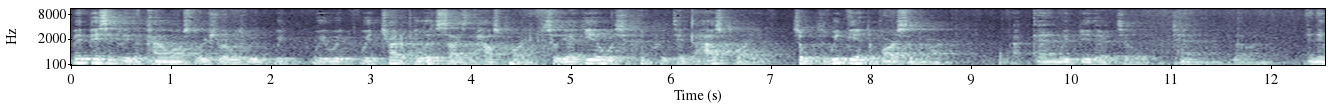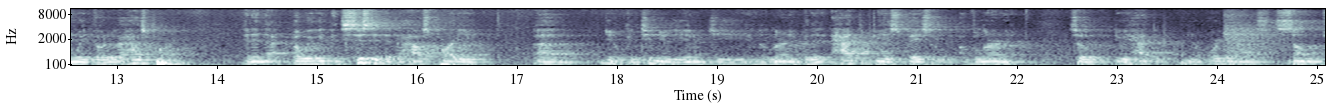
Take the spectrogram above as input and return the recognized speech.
basically the kind of long story short was we, we, we would we'd try to politicize the house party. So the idea was we'd take the house party. So we'd be at the bar seminar and we'd be there till 10, 11, and then we'd go to the house party. And in that, but we insisted that the house party, um, you know, continue the energy and the learning, but it had to be a space of, of learning. So we had to, you know, organize some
